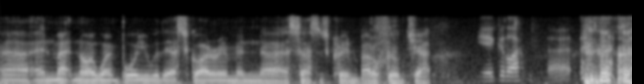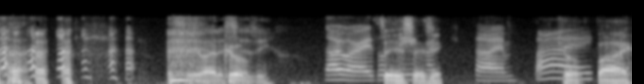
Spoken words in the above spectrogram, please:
Uh, and Matt and I won't bore you with our Skyrim and uh, Assassin's Creed and Battlefield chat. Yeah, good luck with that. See you later, Cool. Susie. no worries. I'll See you, see you Susie. next time. Bye. Cool. Bye.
